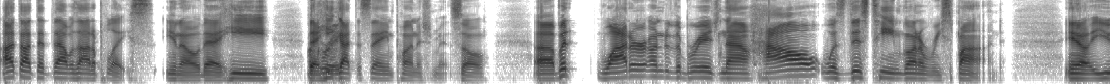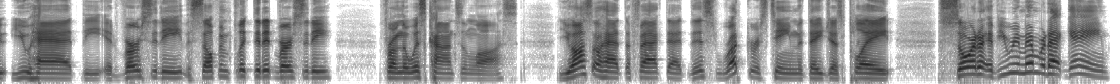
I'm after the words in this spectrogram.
I thought that that was out of place. You know that he that Agreed. he got the same punishment. So, uh, but water under the bridge. Now, how was this team going to respond? You know, you you had the adversity, the self-inflicted adversity from the Wisconsin loss. You also had the fact that this Rutgers team that they just played, sort of, if you remember that game,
